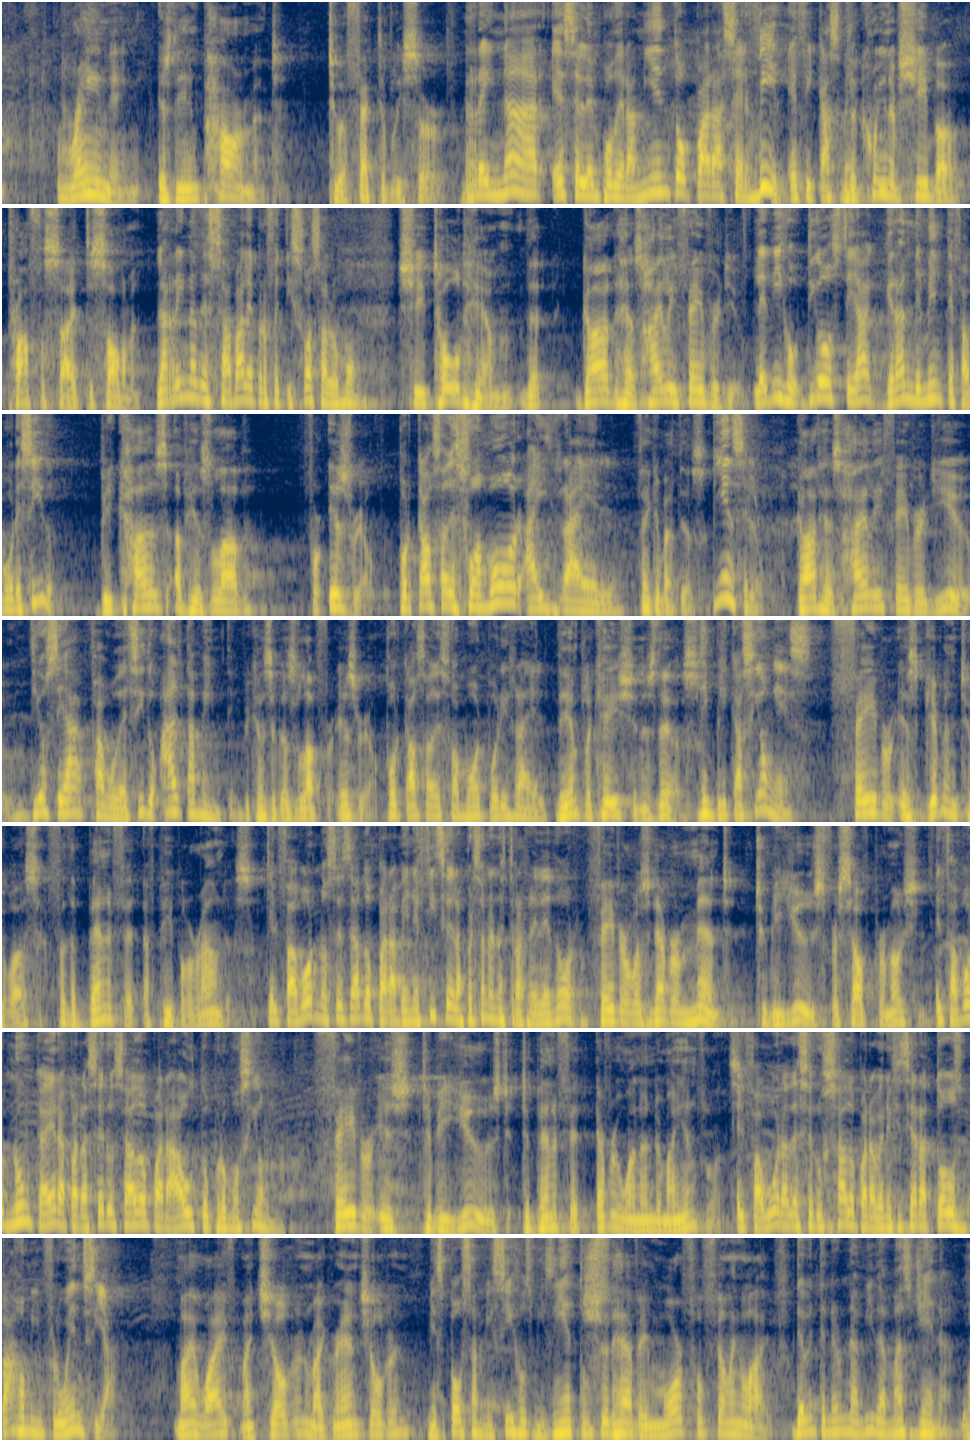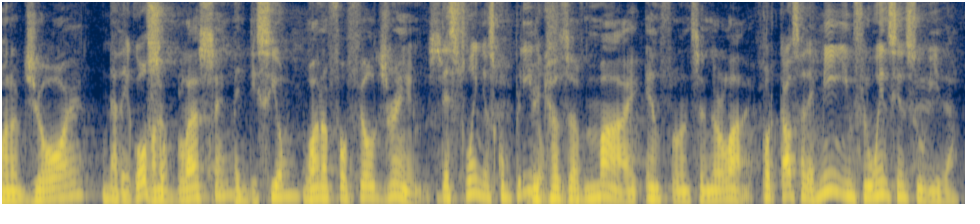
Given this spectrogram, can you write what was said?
Reigning is the empowerment to effectively serve. Reinar es el empoderamiento para servir The eficazmente. Queen of Sheba prophesied to Solomon. La reina de Sabá le profetizó a Salomón. She told him that God has highly favored you Le dijo, Dios te ha grandemente favorecido because of his love for Israel. por causa de su amor a Israel. Think about this. Piénselo. God has highly favored you Dios se ha favorecido altamente because of his love for Israel. por causa de su amor por Israel. The implication is this La implicación es favor is given to us for the benefit of people around us. que el favor nos es dado para beneficio de las personas a nuestro alrededor. Favor was never meant to be used for self promotion. El favor nunca era para ser usado para autopromoción. Favor is to be used to benefit everyone under my influence. El favor ha de ser usado para beneficiar a todos bajo mi influencia. My wife, my children, my grandchildren Mi esposa, mis hijos, mis nietos should have a more fulfilling life deben tener una vida más llena, one of joy, una de gozo. one of blessing, bendición, one of fulfilled dreams de sueños cumplidos because of my influence in their life. por causa de mi influencia en su vida.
